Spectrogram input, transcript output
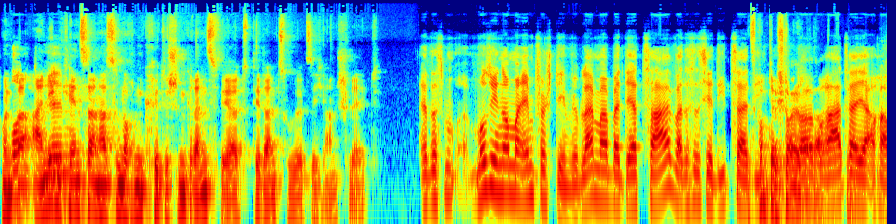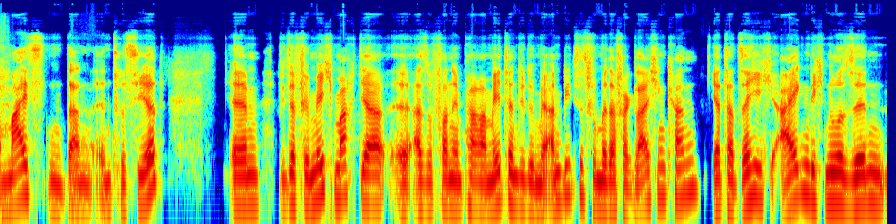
Und, und bei einigen ähm, Kennzahlen hast du noch einen kritischen Grenzwert, der dann zusätzlich anschlägt. Ja, das muss ich nochmal eben verstehen. Wir bleiben mal bei der Zahl, weil das ist ja die Zahl, die der Steuerberater ja auch am meisten dann interessiert ähm, wieder für mich macht ja, äh, also von den Parametern, die du mir anbietest, wo man da vergleichen kann, ja tatsächlich eigentlich nur Sinn,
